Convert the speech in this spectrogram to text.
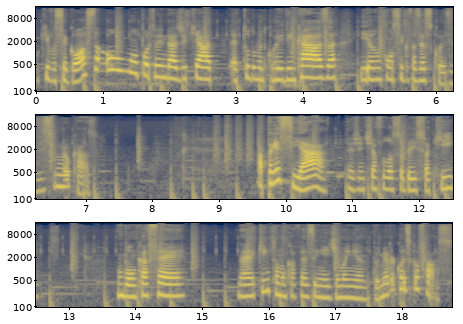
o que você gosta ou uma oportunidade que ah, é tudo muito corrido em casa e eu não consigo fazer as coisas? Isso no meu caso. Apreciar, a gente já falou sobre isso aqui, um bom café, né? Quem toma um cafezinho aí de manhã? Primeira coisa que eu faço.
